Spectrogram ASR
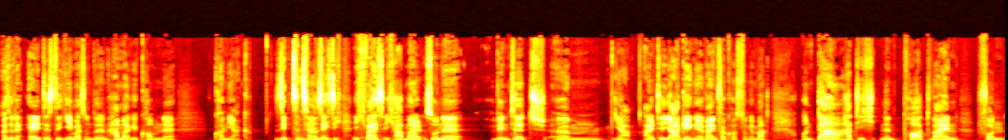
also der älteste jemals unter den Hammer gekommene Cognac. 1762. Ich weiß, ich habe mal so eine Vintage, ähm, ja, alte Jahrgänge Weinverkostung gemacht. Und da hatte ich einen Portwein von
